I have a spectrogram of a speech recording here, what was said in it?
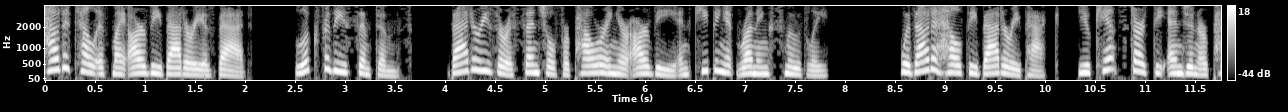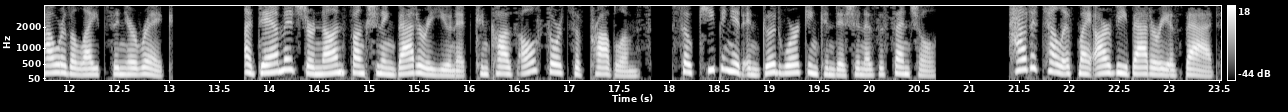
How to tell if my RV battery is bad. Look for these symptoms. Batteries are essential for powering your RV and keeping it running smoothly. Without a healthy battery pack, you can't start the engine or power the lights in your rig. A damaged or non-functioning battery unit can cause all sorts of problems, so keeping it in good working condition is essential. How to tell if my RV battery is bad,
